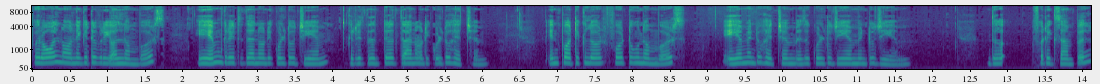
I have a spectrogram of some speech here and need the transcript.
For all non-negative real numbers, am greater than or equal to gm greater than or equal to hm. In particular, for two numbers, am into hm is equal to gm into gm. The, for example,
